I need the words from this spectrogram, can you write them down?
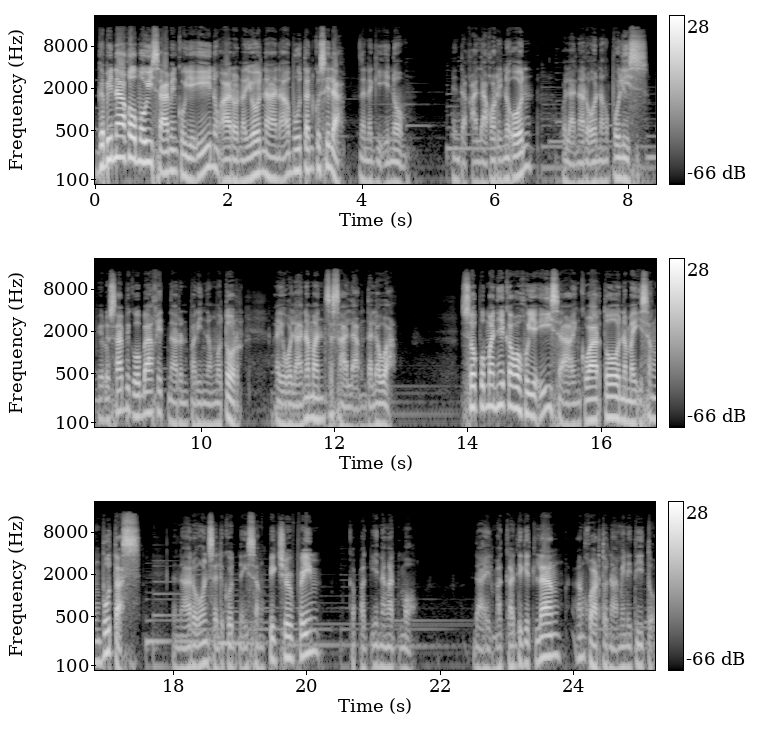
Gabi na ako umuwi sa amin Kuya E nung araw na yon na naabutan ko sila na nagiinom. And akala ko rin noon wala na roon ang pulis pero sabi ko bakit naroon pa rin ng motor ay wala naman sa sala ang dalawa. So pumanhik ako Kuya E sa aking kwarto na may isang butas na naroon sa likod na isang picture frame kapag inangat mo dahil magkadikit lang ang kwarto namin ni Tito.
